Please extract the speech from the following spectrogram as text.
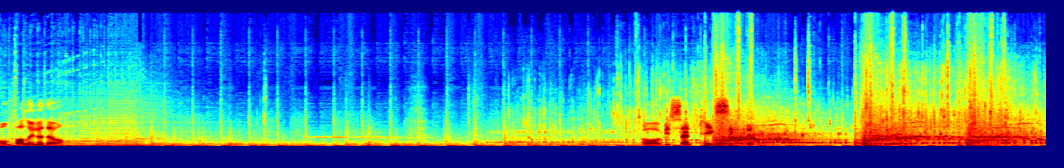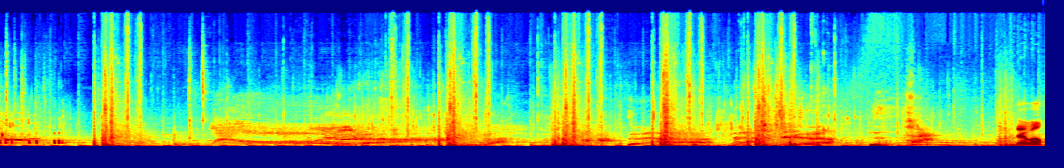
Pompalıyla devam. Oo bir sen eksiktin. Devam.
